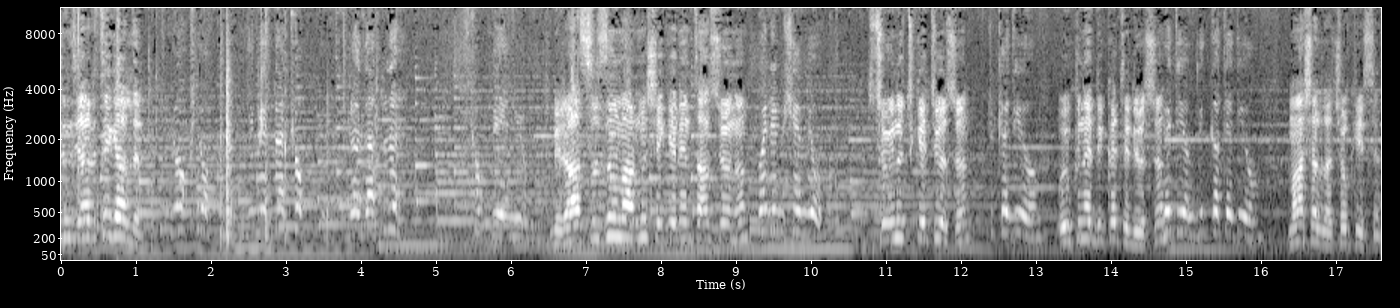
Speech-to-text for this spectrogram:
Seni ziyarete geldim. Yok yok. Yemekler çok lezzetli. Çok beğeniyorum. Bir rahatsızlığın var mı? Şekerin, tansiyonun, Böyle bir şeyim yok. suyunu tüketiyorsun, Tüketiyorum. uykuna dikkat ediyorsun. Ediyorum, dikkat ediyorum. Maşallah çok iyisin.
